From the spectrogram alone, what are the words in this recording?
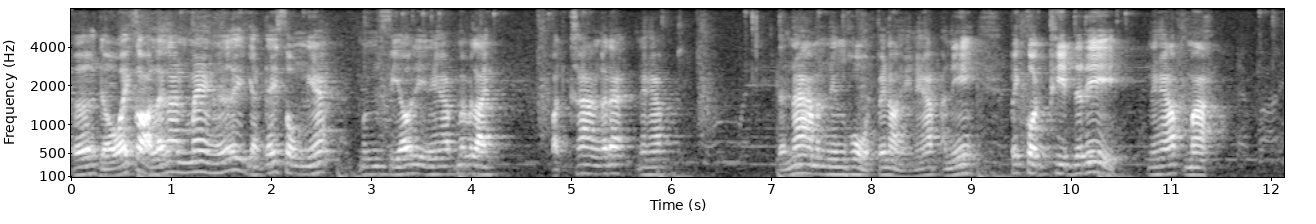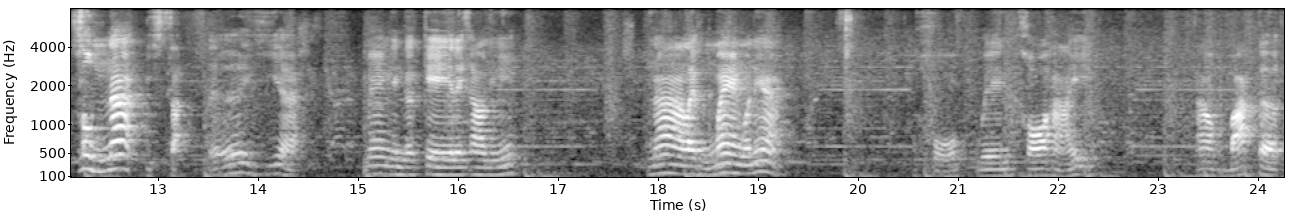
เออ เดี๋ยวไว้ก่อนแล้วกันแม่งเอ้ยอยากได้ทรงเนี้ย มึงเฟี้ยวดีนะครับ ไม่เป็นไร ปัดข้างก็ได้นะครับ แต่หน้ามันยังโหดไปหน่อยนะครับ อันนี้ไปกดผิดนะดินะครับมาสุ่มหน้าอีสัตว์เอ้ยเฮียแม่งยังกะเกเลยคราวนี้ หน้าอะไรของแม่งวะเนี่ยโอ้โหเวนคอหายอีกเอาบักเกอร์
